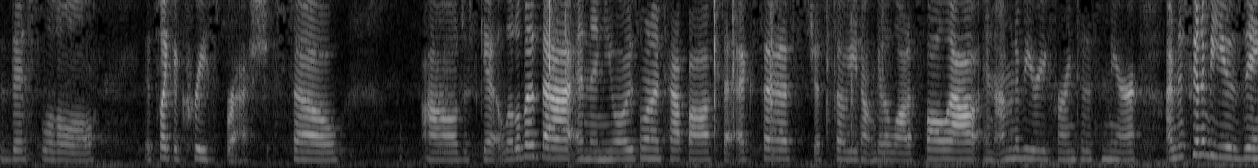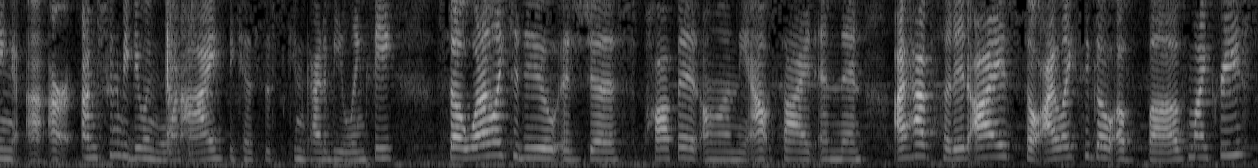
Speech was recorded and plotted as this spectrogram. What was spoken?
this little, it's like a crease brush. So I'll just get a little bit of that and then you always wanna tap off the excess just so you don't get a lot of fallout. And I'm gonna be referring to this mirror. I'm just gonna be using, uh, or I'm just gonna be doing one eye because this can kind of be lengthy. So what I like to do is just pop it on the outside and then I have hooded eyes, so I like to go above my crease.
